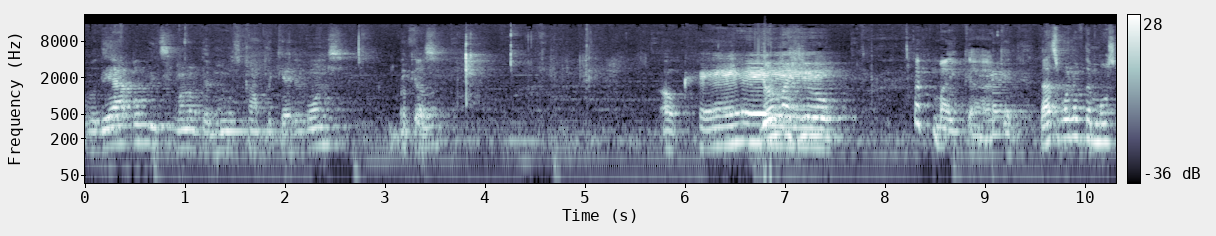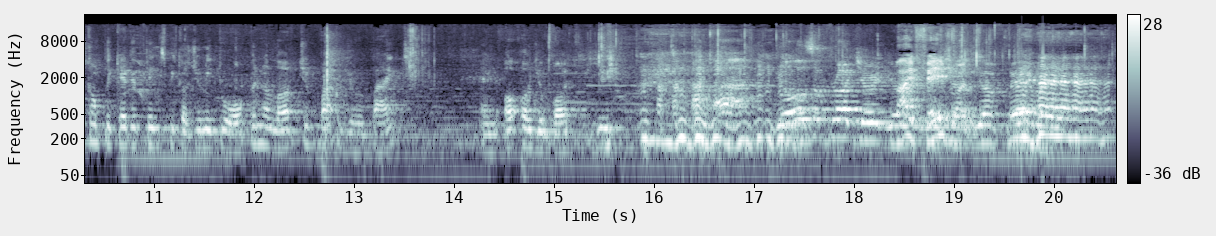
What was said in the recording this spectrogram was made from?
Well, the apple is one of the most complicated ones because Okay. you're my hero. my God. Okay. That's one of the most complicated things because you need to open a lot your, your bite. And oh, oh you bought you, you also brought your, your My favorite. Your, favorite.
